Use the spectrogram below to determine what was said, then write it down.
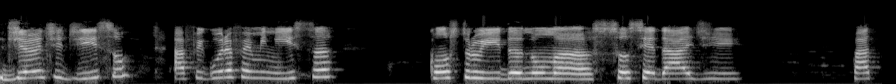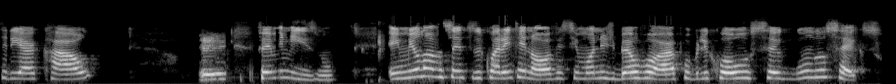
Diante disso, a figura feminista construída numa sociedade patriarcal Feminismo. Em 1949, Simone de Beauvoir publicou O Segundo Sexo,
